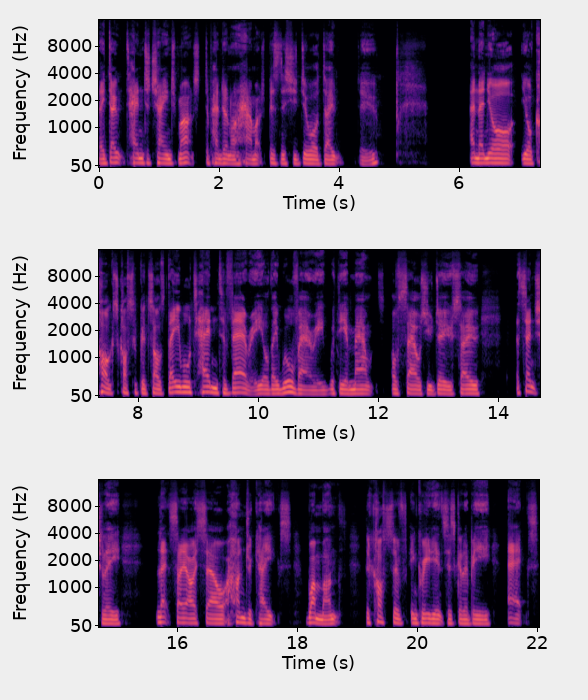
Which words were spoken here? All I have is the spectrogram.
They don't tend to change much depending on how much business you do or don't do. And then your your COGS, cost of goods sold, they will tend to vary or they will vary with the amount of sales you do. So essentially, let's say I sell 100 cakes one month, the cost of ingredients is going to be X.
